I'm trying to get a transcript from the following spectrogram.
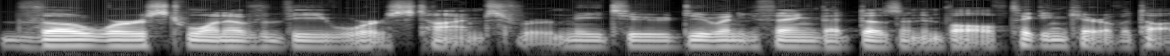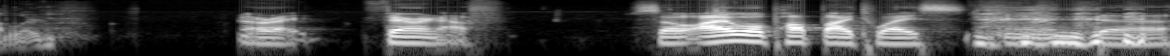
the worst one of the worst times for me to do anything that doesn't involve taking care of a toddler. All right, fair enough. So I will pop by twice, and uh,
